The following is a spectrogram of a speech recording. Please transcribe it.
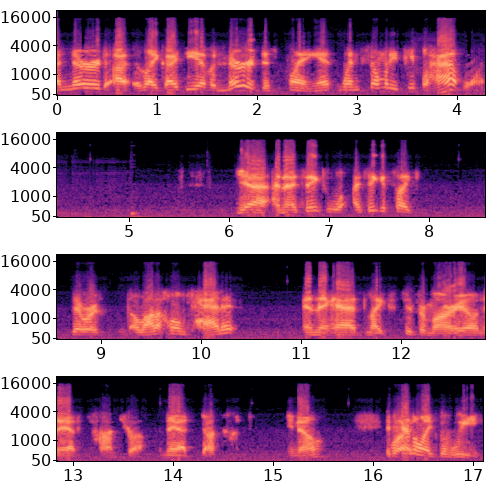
a nerd uh, like idea of a nerd that's playing it when so many people have one. Yeah, and I think I think it's like there were a lot of homes had it, and they had like Super Mario, and they had Contra, and they had Duck Hunt. You know, it's Right. kind of like the Wii.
